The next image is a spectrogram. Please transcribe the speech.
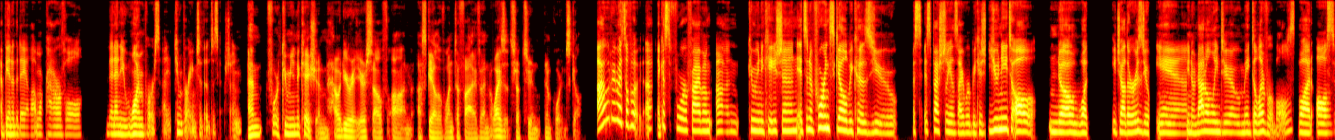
at the end of the day, a lot more powerful than any one person can bring to the discussion. And for communication, how do you rate yourself on a scale of one to five? And why is it such an important skill? I would rate myself, uh, I guess, four or five on, on communication. It's an important skill because you, especially in cyber, because you need to all know what each other is doing and you know not only to make deliverables but also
